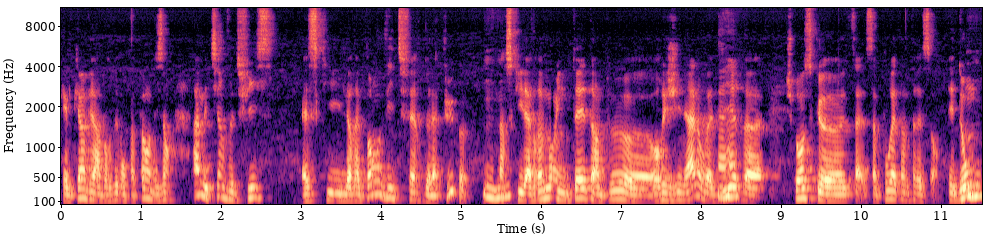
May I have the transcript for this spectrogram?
quelqu'un vient aborder mon papa en disant Ah, mais tiens, votre fils, est-ce qu'il n'aurait pas envie de faire de la pub? Mhm. Parce qu'il a vraiment une tête un peu originale, on va ah. dire. je pense que ça, pourrait être intéressant. Et donc, mhm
